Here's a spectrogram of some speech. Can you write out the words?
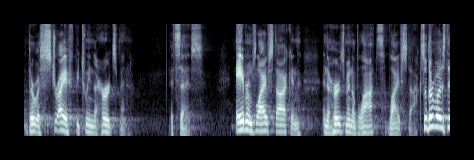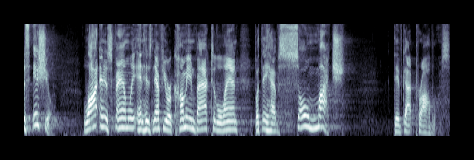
there was strife between the herdsmen, it says. Abram's livestock and, and the herdsmen of Lot's livestock. So there was this issue. Lot and his family and his nephew are coming back to the land, but they have so much, they've got problems.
